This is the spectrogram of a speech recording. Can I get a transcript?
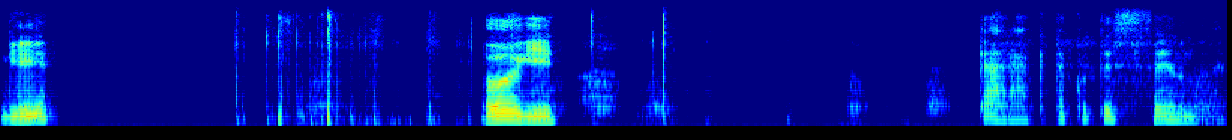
Gui? Oi, Gui. Caraca, o que tá acontecendo, mano?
